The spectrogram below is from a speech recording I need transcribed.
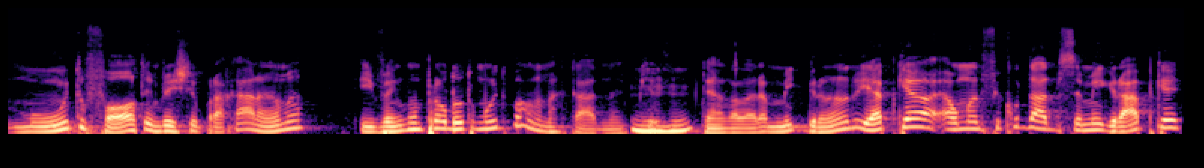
muito forte, investiu pra caramba, e vem com um produto muito bom no mercado, né? Porque Uhum. tem a galera migrando, e é porque é uma dificuldade você migrar, porque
